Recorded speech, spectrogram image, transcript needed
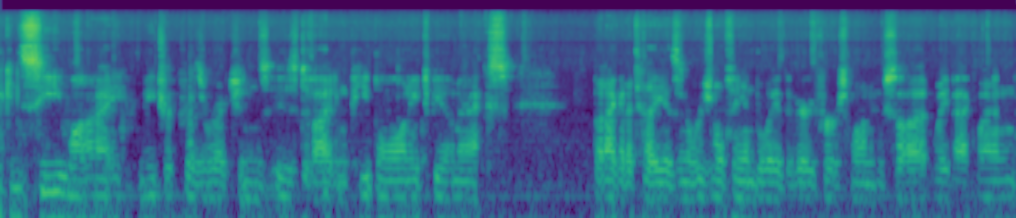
I can see why Matrix Resurrections is dividing people on HBO Max, but I gotta tell you, as an original fanboy, the very first one who saw it way back when,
